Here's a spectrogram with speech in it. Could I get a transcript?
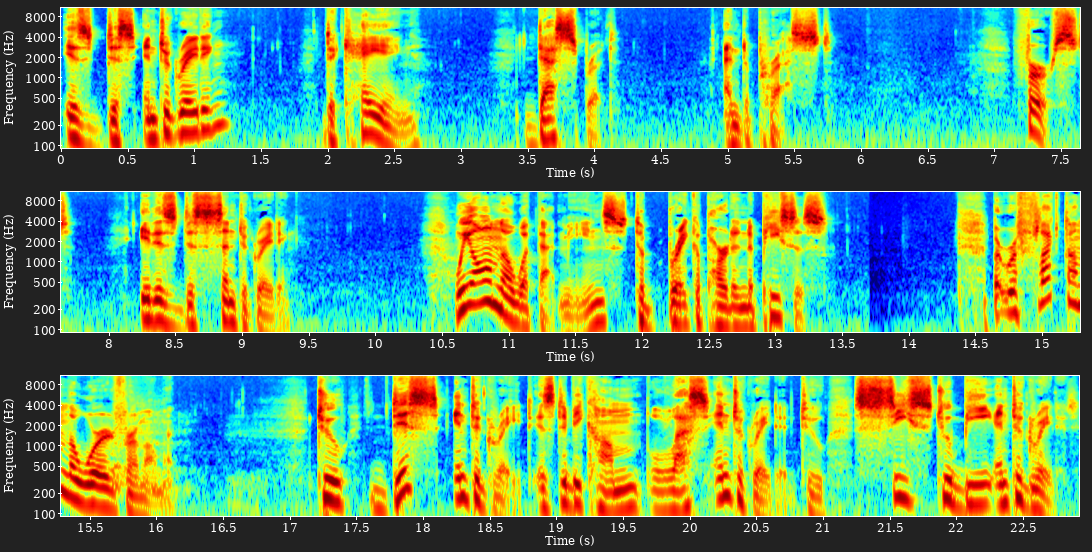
is disintegrating, decaying, desperate, and depressed. First, it is disintegrating. We all know what that means to break apart into pieces. But reflect on the word for a moment. To disintegrate is to become less integrated, to cease to be integrated.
